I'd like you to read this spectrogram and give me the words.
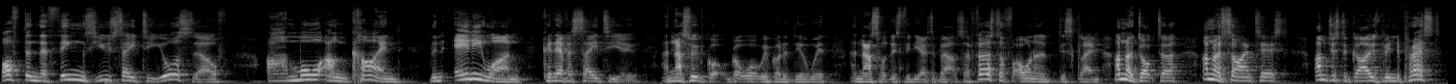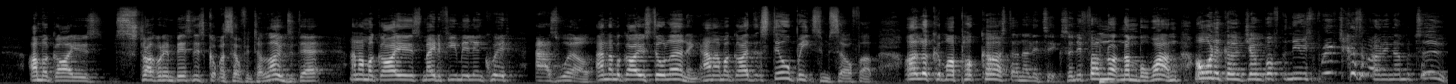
Often the things you say to yourself are more unkind than anyone could ever say to you. And that's what we've got, got what we've got to deal with, and that's what this video is about. So first off, I want to disclaim: I'm no doctor, I'm no scientist, I'm just a guy who's been depressed. I'm a guy who's struggled in business, got myself into loads of debt, and I'm a guy who's made a few million quid as well. And I'm a guy who's still learning. And I'm a guy that still beats himself up. I look at my podcast analytics, and if I'm not number one, I want to go and jump off the nearest bridge because I'm only number two.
